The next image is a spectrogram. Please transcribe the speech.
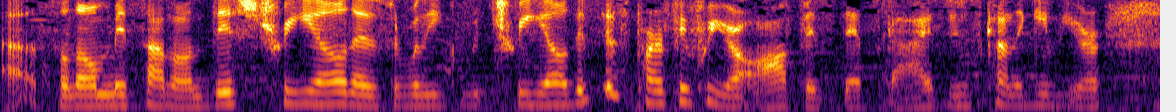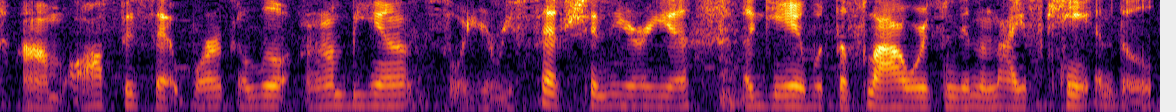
Uh, so don't miss out on this trio. That is a really good trio. This is perfect for your office desk, guys. Just kind of give your um, office at work a little ambiance or your reception area. Again, with the flowers and then a nice candle.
